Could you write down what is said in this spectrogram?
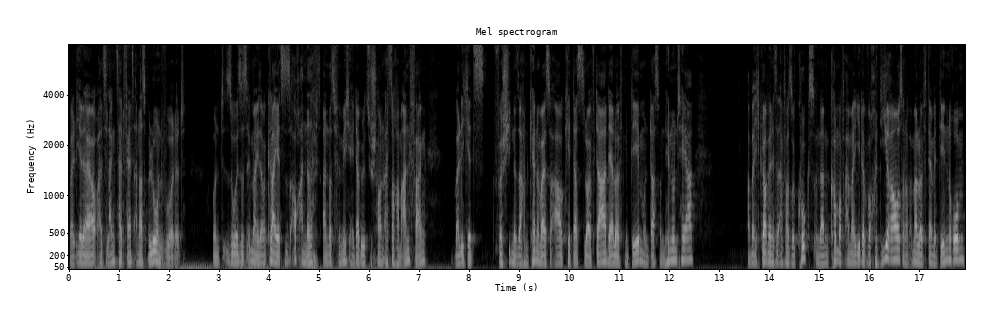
Weil ihr da ja auch als Langzeitfans anders belohnt wurdet. Und so ist es immer. Ich sag mal, klar, jetzt ist es auch anders, anders für mich, AW zu schauen, als noch am Anfang, weil ich jetzt verschiedene Sachen kenne und weiß so, ah, okay, das läuft da, der läuft mit dem und das und hin und her. Aber ich glaube, wenn du jetzt einfach so guckst und dann kommen auf einmal jede Woche die raus und auf einmal läuft der mit denen rum,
